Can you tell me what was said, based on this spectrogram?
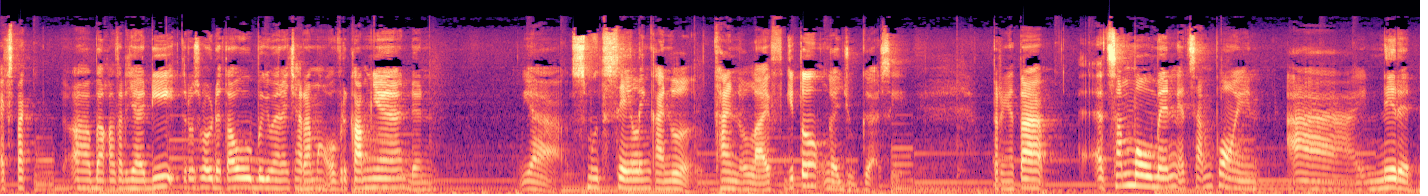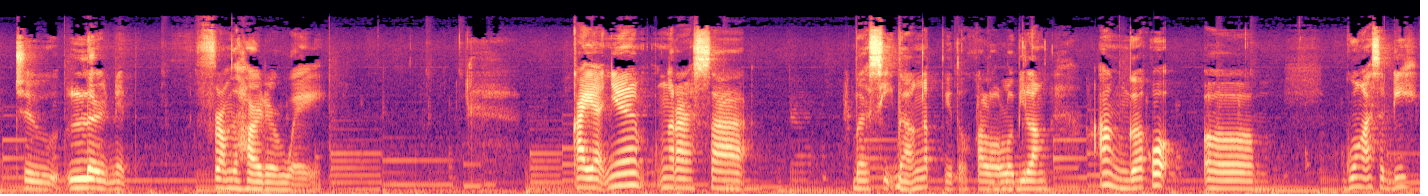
expect uh, bakal terjadi terus lo udah tahu bagaimana cara mengovercome-nya dan ya smooth sailing kind of kind of life gitu nggak juga sih. Ternyata at some moment at some point I needed to learn it from the harder way. Kayaknya ngerasa basi banget gitu kalau lo bilang ah enggak kok um, gue nggak sedih.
